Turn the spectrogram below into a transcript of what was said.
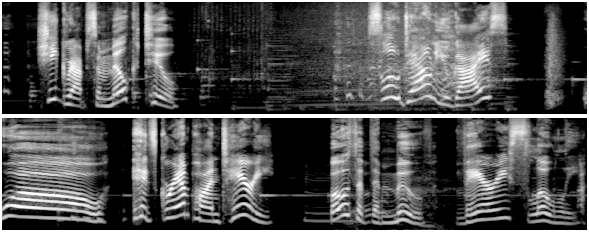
she grabbed some milk, too. Slow down, you guys. Whoa! It's Grandpa and Terry. Both of them move very slowly.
